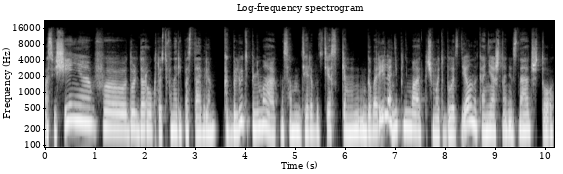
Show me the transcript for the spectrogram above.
освещение вдоль дорог, то есть фонари поставили. Как бы люди понимают, на самом деле, вот те, с кем мы говорили, они понимают, почему это было сделано. Конечно, они знают, что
